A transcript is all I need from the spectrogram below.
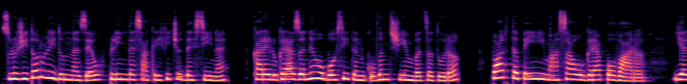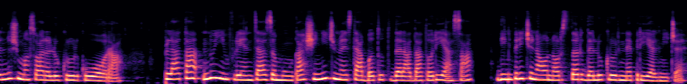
Slujitorul lui Dumnezeu, plin de sacrificiu de sine, care lucrează neobosit în cuvânt și învățătură, poartă pe inima sa o grea povară. El nu-și măsoară lucrul cu ora. Plata nu influențează munca și nici nu este abătut de la datoria sa din pricina unor stări de lucruri neprielnice.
